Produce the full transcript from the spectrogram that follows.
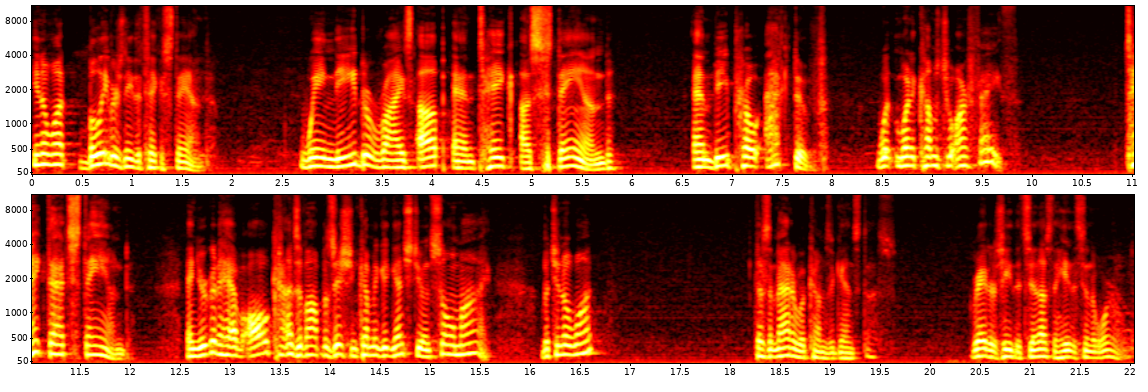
You know what? Believers need to take a stand. We need to rise up and take a stand and be proactive when it comes to our faith. Take that stand. And you're going to have all kinds of opposition coming against you, and so am I. But you know what? Doesn't matter what comes against us. Greater is he that's in us than he that's in the world.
